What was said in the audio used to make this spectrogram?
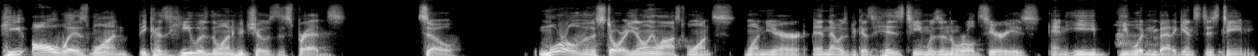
He always won because he was the one who chose the spreads. So, moral of the story, he only lost once, one year, and that was because his team was in the World Series and he he wouldn't bet against his team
